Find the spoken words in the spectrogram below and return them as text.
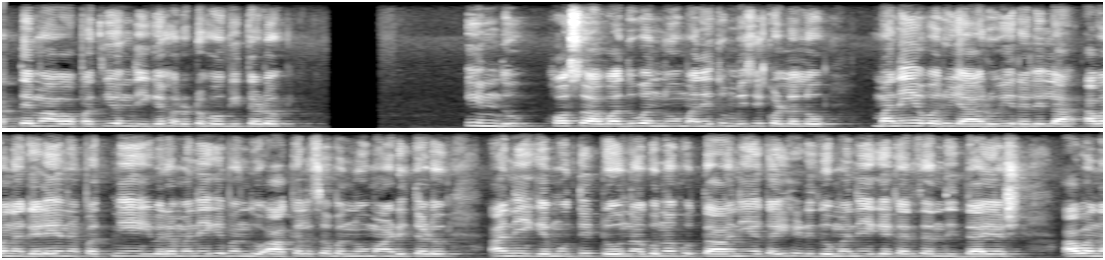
ಅತ್ತೆ ಮಾವ ಪತಿಯೊಂದಿಗೆ ಹೊರಟು ಹೋಗಿದ್ದಳು. ಇಂದು ಹೊಸ ವಧುವನ್ನು ಮನೆ ತುಂಬಿಸಿಕೊಳ್ಳಲು ಮನೆಯವರು ಯಾರೂ ಇರಲಿಲ್ಲ. ಅವನ ಗೆಳೆಯನ ಪತ್ನಿಯೇ ಇವರ ಮನೆಗೆ ಬಂದು ಆ ಕೆಲಸವನ್ನು ಮಾಡಿದ್ದಳು. ಅನಿಗೆ ಮುದ್ದಿಟ್ಟು ನಗು ನಗುತ್ತಾ ಅನಿಯ ಕೈ ಹಿಡಿದು ಮನೆಗೆ ಕರೆತಂದಿದ್ದ ಯಶ್, ಅವನ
